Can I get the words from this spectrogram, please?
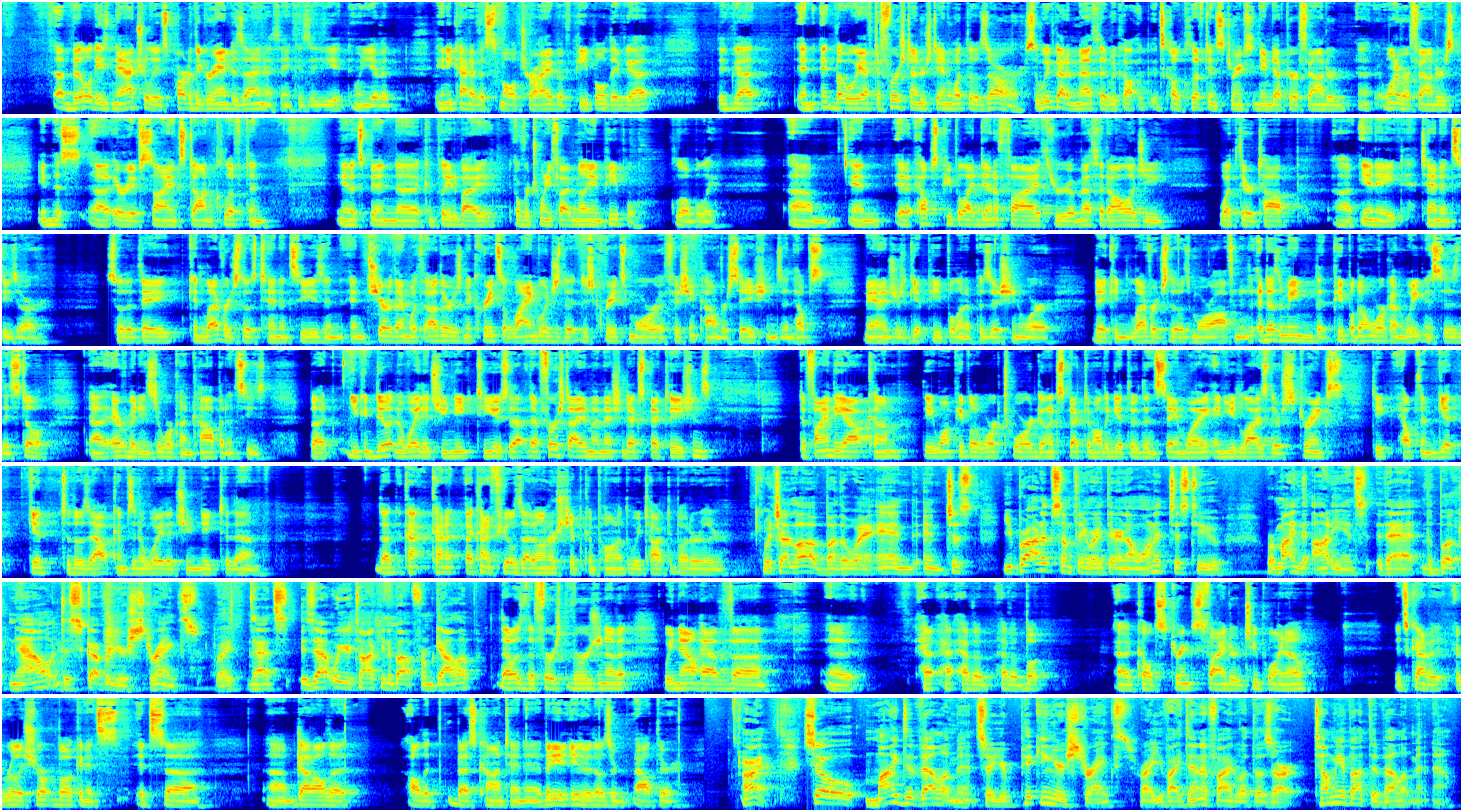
abilities naturally. It's part of the grand design, I think, is that you when you have a, any kind of a small tribe of people, they've got they've got and, and, but we have to first understand what those are. So we've got a method we call it's called Clifton Strengths, named after a founder, uh, one of our founders in this uh, area of science, Don Clifton, and it's been uh, completed by over 25 million people globally. Um, and it helps people identify through a methodology what their top uh, innate tendencies are so that they can leverage those tendencies and, and share them with others. And it creates a language that just creates more efficient conversations and helps managers get people in a position where they can leverage those more often. It doesn't mean that people don't work on weaknesses. They still, uh, everybody needs to work on competencies, but you can do it in a way that's unique to you. So that, that first item I mentioned, expectations, define the outcome that you want people to work toward. Don't expect them all to get there the same way and utilize their strengths to help them get, get to those outcomes in a way that's unique to them. That kind of, that kind of fuels that ownership component that we talked about earlier which I love, by the way. And and just you brought up something right there, and I wanted just to remind the audience that the book now discover your strengths right? That's is that what you're talking about from gallup? That was the first version of it. We now have uh, uh, ha- have a have a book uh, called StrengthsFinder 2.0 it's kind of a, a really short book and it's it's uh, um, got all the all the best content in it. But either of those are out there all right. So, my development. So, you're picking your strengths, right? You've identified what those are. Tell me about development now.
